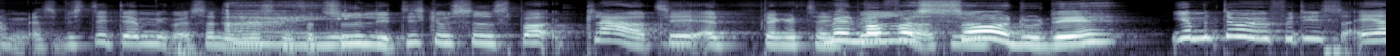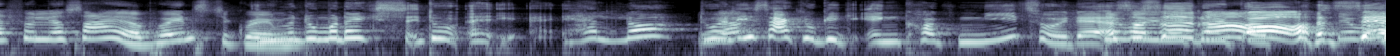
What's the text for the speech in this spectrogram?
jamen, altså, hvis det er dem, ikke også, så er det næsten for Ej. tydeligt. De skal jo sidde klar til, at der kan tage Men hvorfor og så du det? Jamen, det var jo fordi, jeg følger Sejr på Instagram. Men du må da ikke se... Du, øh, hallo? Du har Ja. lige sagt, du gik incognito i dag, Det og så var sidder du i går. og Det ser...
